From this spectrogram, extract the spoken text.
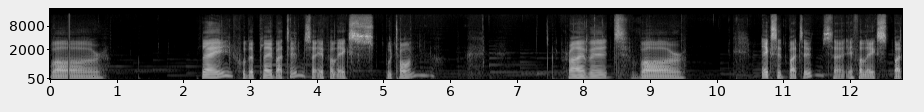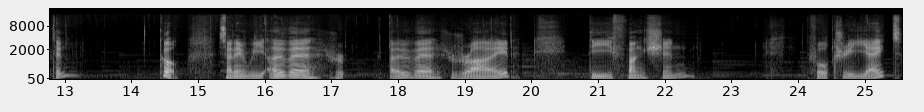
var play for the play button, so FLX button. Private var exit button, so FLX button. Cool. So then we over override the function for create.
